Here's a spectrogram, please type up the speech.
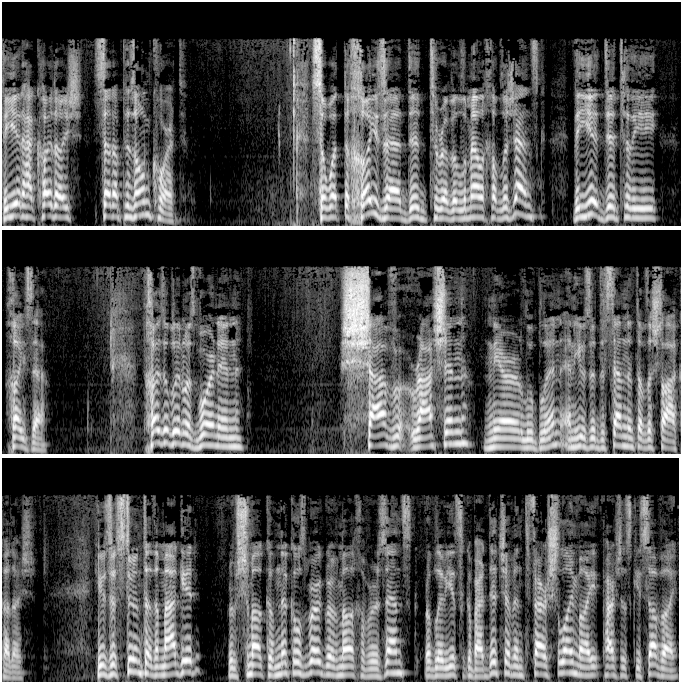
the Yid HaKadosh set up his own court. So what the Chayza did to Rebbe Lemelech of Lezhensk, the Yid did to the Chayza. Chayza was born in Shav Rashin near Lublin, and he was a descendant of the Shlach Kadosh. He was a student of the Magid, Rav Shmelk of Nikolsburg, Rav Melech of Rozensk, Rav Levi Yitzchak of Barditchev, and Tfer Shloimai, Parshas Kisavai.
